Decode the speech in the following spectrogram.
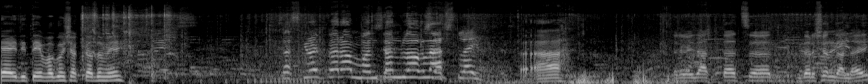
आहे तिथे बघू शकता तुम्ही. सबस्क्राईब करा मंथन ब्लॉगला तर काही आत्ताच दर्शन झालंय.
